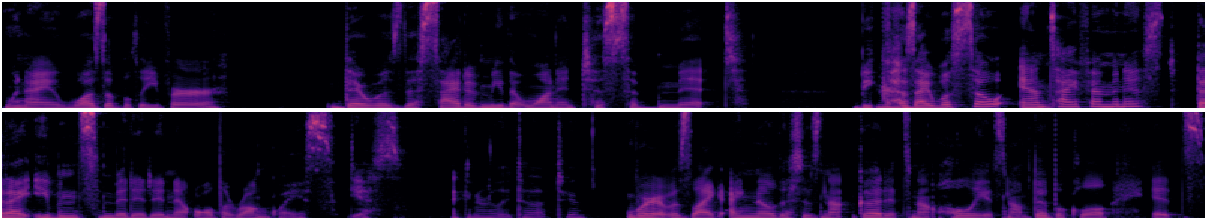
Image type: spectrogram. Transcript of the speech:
when I was a believer, there was this side of me that wanted to submit because hmm. I was so anti feminist that I even submitted in all the wrong ways. Yes. I can relate to that too. Where it was like, I know this is not good, it's not holy, it's not biblical, it's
